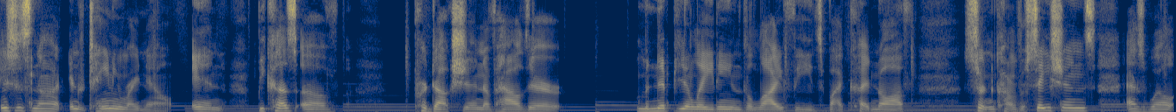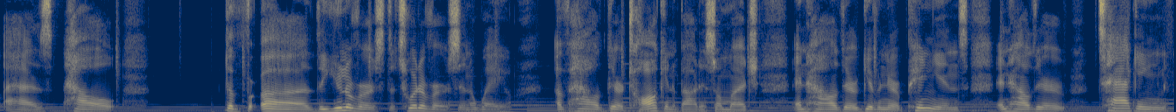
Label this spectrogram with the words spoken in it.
it's just not entertaining right now. And because of production of how they're manipulating the live feeds by cutting off certain conversations as well as how the uh, the universe, the Twitterverse, in a way, of how they're talking about it so much and how they're giving their opinions and how they're tagging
